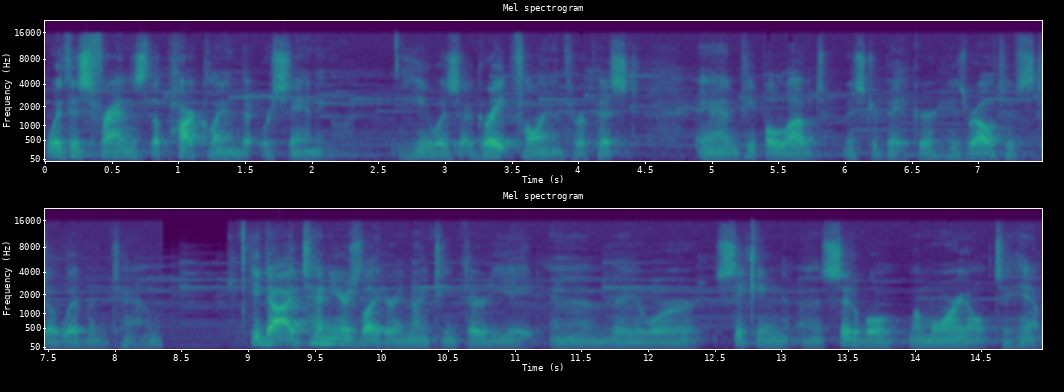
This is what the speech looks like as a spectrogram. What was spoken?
with his friends the parkland that we're standing on. He was a great philanthropist and people loved Mr. Baker. His relatives still live in town. He died 10 years later in 1938, and they were seeking a suitable memorial to him.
